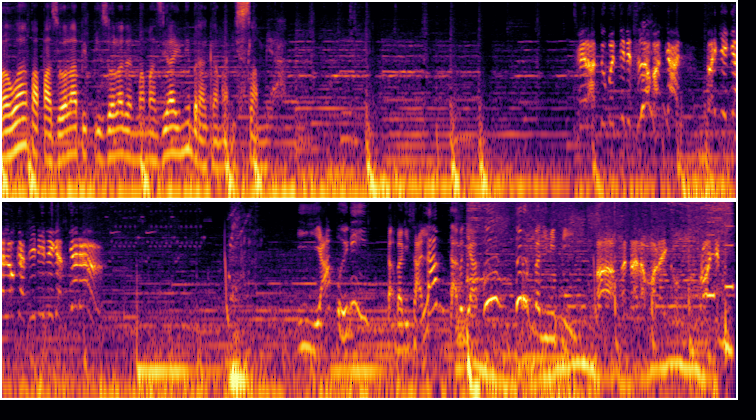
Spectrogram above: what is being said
bahwa Papa Zola, Pipi Zola, dan Mama Zila ini beragama Islam ya. Ratu mesti diselamatkan. Pergi ke lokasi ini dengan segera. Iya apa ni? Tak bagi salam, tak bagi apa, terus bagi misi. Ah, Assalamualaikum. Projek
